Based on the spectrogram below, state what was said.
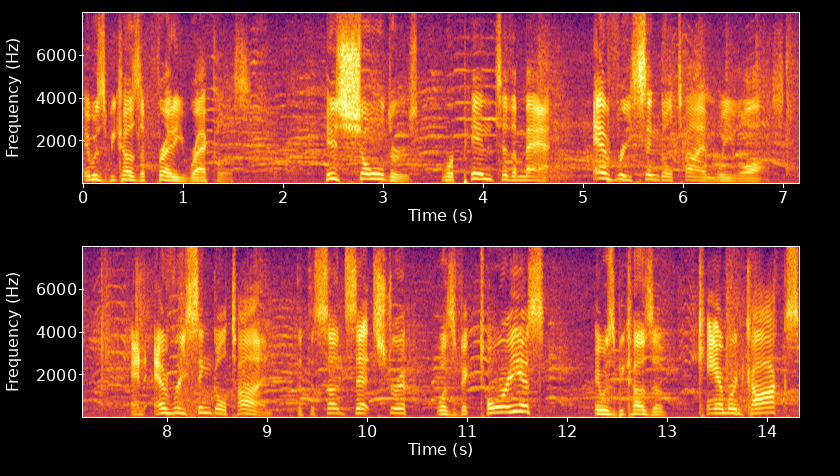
it was because of Freddie Reckless. His shoulders were pinned to the mat every single time we lost. And every single time that the Sunset Strip was victorious, it was because of Cameron Cox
